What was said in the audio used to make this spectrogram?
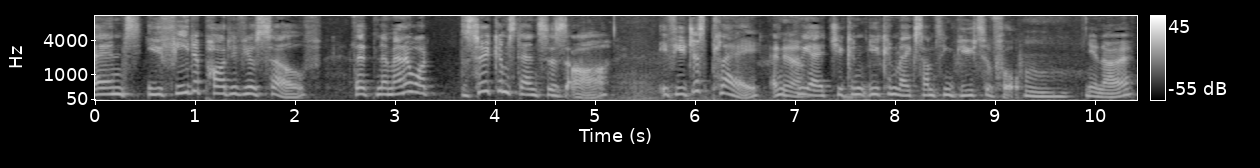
and you feed a part of yourself that no matter what the circumstances are, if you just play and Yeah. create, you can you can make something beautiful. You know.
